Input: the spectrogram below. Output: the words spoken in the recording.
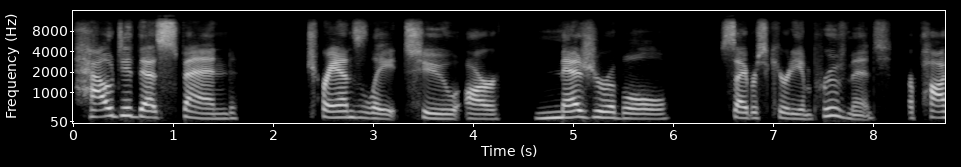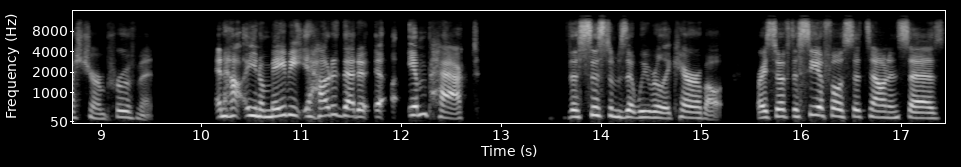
how did that spend translate to our measurable cybersecurity improvement or posture improvement? And how you know maybe how did that uh, impact the systems that we really care about right? So if the cfo sits down and says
